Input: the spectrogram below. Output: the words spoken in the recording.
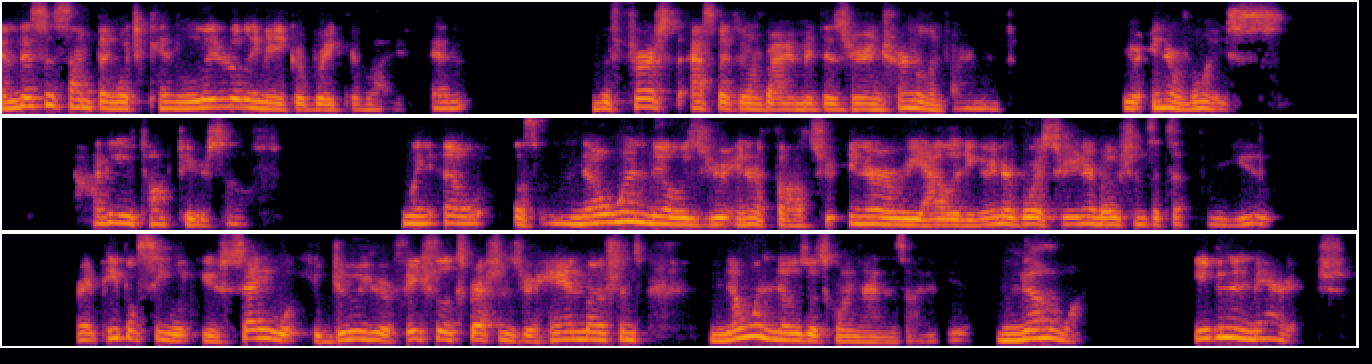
And this is something which can literally make or break your life. And the first aspect of environment is your internal environment, your inner voice. How do you talk to yourself? when uh, listen, no one knows your inner thoughts, your inner reality, your inner voice, your inner emotions except for you. Right? People see what you say, what you do, your facial expressions, your hand motions. No one knows what's going on inside of you. No one. Even in marriage.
